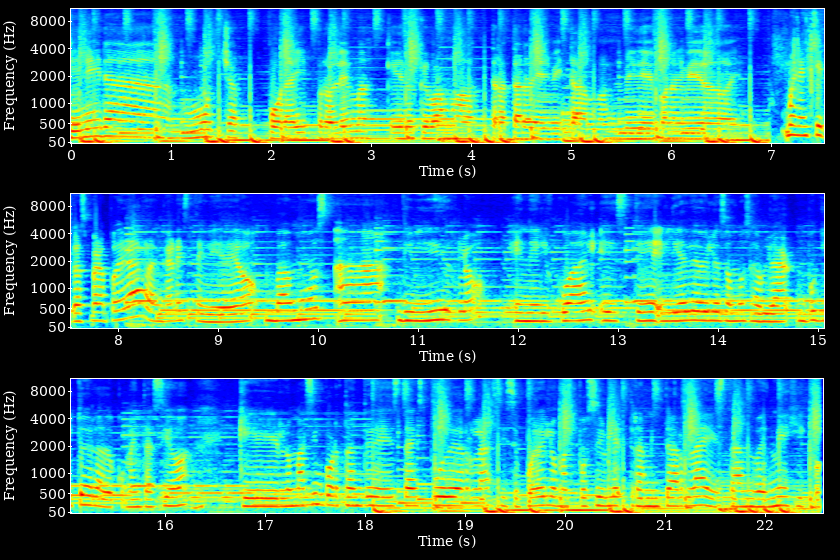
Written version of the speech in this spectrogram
genera muchos por ahí problemas que es lo que vamos a tratar de evitar con el video de hoy. Bueno chicos, para poder arrancar este video vamos a dividirlo en el cual este, el día de hoy les vamos a hablar un poquito de la documentación que lo más importante de esta es poderla, si se puede lo más posible, tramitarla estando en México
